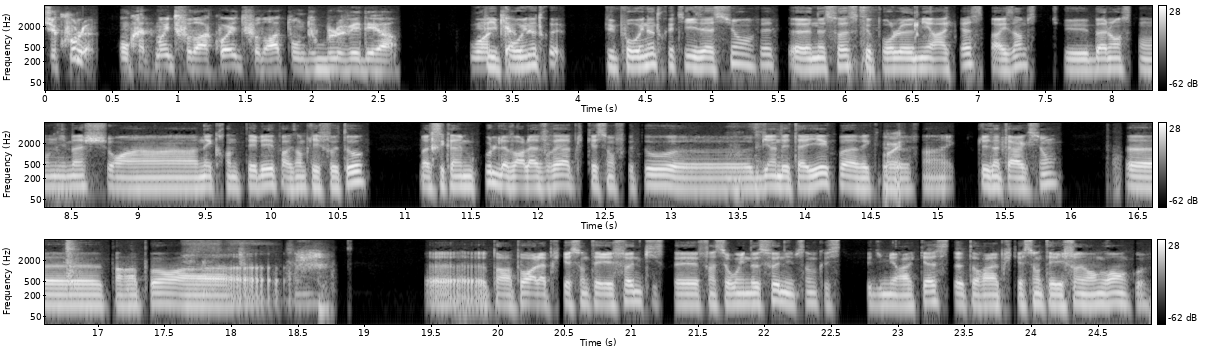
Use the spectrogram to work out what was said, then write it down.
c'est cool. Concrètement, il te faudra quoi? Il te faudra ton WDA ou un Puis pour une autre puis pour une autre utilisation en fait, euh, ne serait-ce que pour le Miracast par exemple, si tu balances ton image sur un, un écran de télé, par exemple les photos, bah, c'est quand même cool d'avoir la vraie application photo euh, bien détaillée quoi, avec, euh, Ouais. enfin, avec toutes les interactions euh, par rapport à euh, par rapport à l'application téléphone qui serait, enfin sur Windows Phone, il me semble que si tu fais du Miracast, tu auras l'application téléphone en grand quoi,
